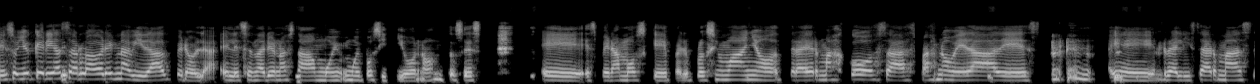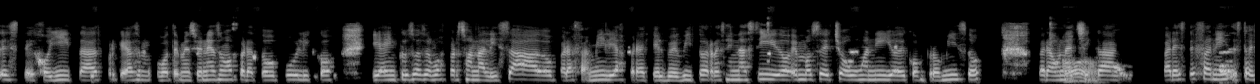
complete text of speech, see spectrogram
que eso yo quería hacerlo ahora en Navidad, pero el escenario no estaba muy, muy positivo, ¿no? Entonces, eh, esperamos que para el próximo año traer más cosas, más novedades, eh, realizar más este, joyitas, porque hacemos, como te mencioné, hacemos para todo público y incluso hacemos personalizado para familias, para que el bebito recién nacido. Hemos hecho un anillo de compromiso para una oh. chica para Stephanie, estoy,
